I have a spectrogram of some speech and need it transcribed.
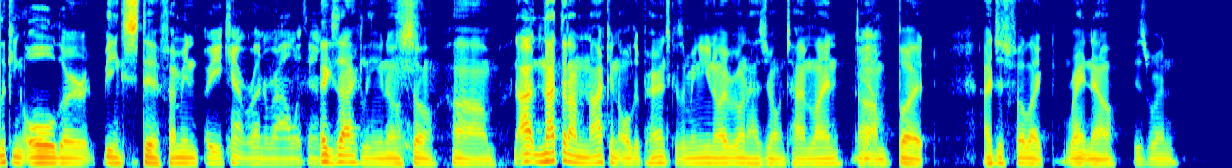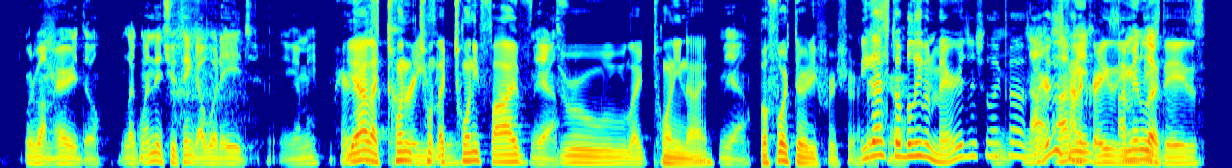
looking old or being stiff. I mean, Or you can't run around with him. exactly. You know, so um, I, not that I'm knocking older parents because I mean, you know, everyone has their own timeline. Yeah. Um, but I just feel like right now is when. What about married though? Like when did you think at what age? You get me? yeah, like 20, tw- like 25 Yeah. through like 29. Yeah. Before 30 for sure. You guys sure. still believe in marriage and shit like that? Nah, marriage is kind of crazy. I mean, these look. days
